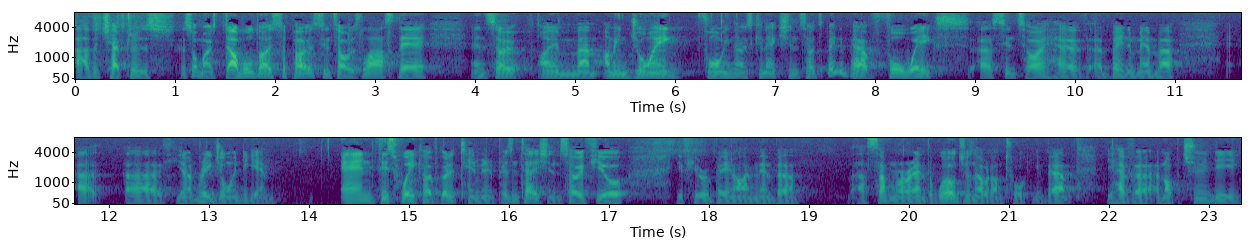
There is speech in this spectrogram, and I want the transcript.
uh, the chapters it's almost doubled, I suppose, since I was last there. And so I'm, um, I'm enjoying forming those connections. So it's been about four weeks uh, since I have uh, been a member, uh, uh, you know, rejoined again. And this week I've got a 10 minute presentation. So if you're, if you're a BNI member uh, somewhere around the world, you'll know what I'm talking about. You have an opportunity,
